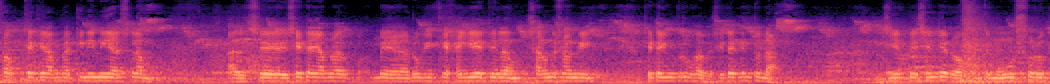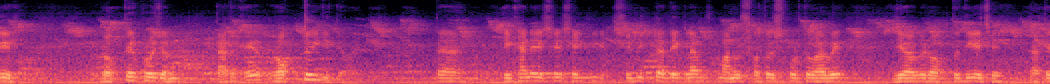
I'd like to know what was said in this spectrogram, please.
সব থেকে আমরা কিনে নিয়ে আসলাম, আর সে, সেটাই আমরা রোগীকে খাইয়ে দিলাম, সঙ্গে সঙ্গেই সেটা ইমপ্রুভ হবে, সেটা কিন্তু না। যে পেশেন্টের রক্তে মুমূর্ষ রোগীর রক্তের প্রয়োজন, তাকে রক্তই দিতে হয়। তা এখানে এসে সেই শিবিরটা দেখলাম, মানুষ স্বতঃস্ফূর্তভাবে যেভাবে রক্ত দিয়েছে, তাতে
